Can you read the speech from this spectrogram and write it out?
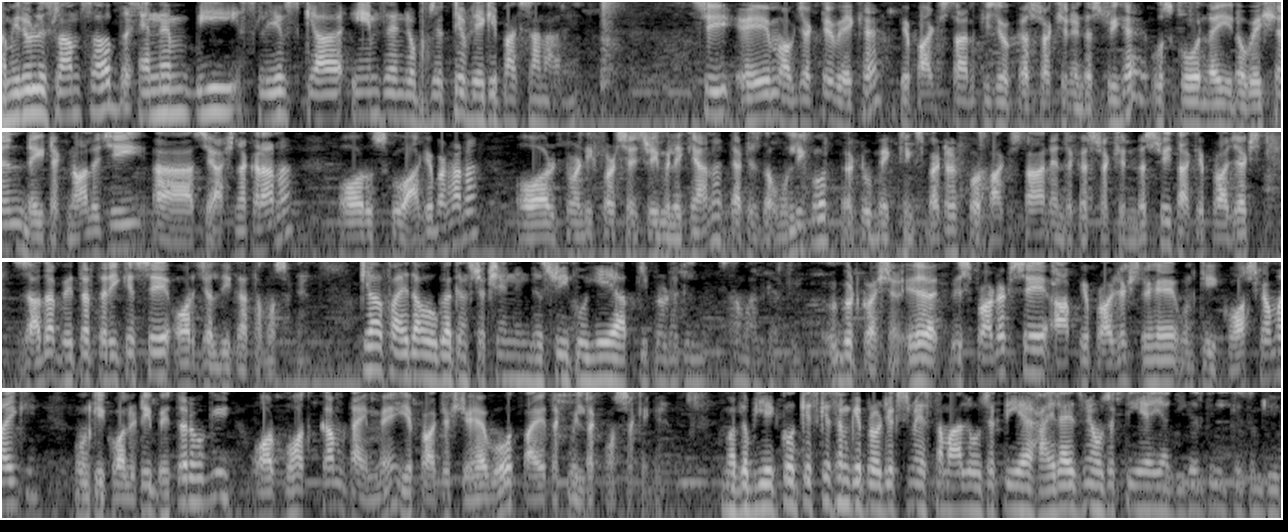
अमीरुल इस्लाम साहब N M B slabs क्या aims and objective लेके पाकिस्तान आ रहे हैं? सी एम ऑब्जेक्टिव एक है कि पाकिस्तान की जो कंस्ट्रक्शन इंडस्ट्री है, उसको नई इनोवेशन नई टेक्नोलॉजी से आशना कराना और उसको आगे बढ़ाना और ट्वेंटी फ़र्स्ट सेंचुरी में लेके आना। That is the only goal to make things better for Pakistan and the construction industry ताकि प्रोजेक्ट्स ज़्यादा बेहतर तरीके से और जल्दी खत्म हो सकें। क्या फ़ायदा होगा कंस्ट्रक्शन इंडस्ट्री को ये आपकी प्रोडक्ट इस्तेमाल करके? गुड क्वेश्चन इस प्रोडक्ट से आपके प्रोजेक्ट्स जो है उनकी कॉस्ट कम आएगी उनकी क्वालिटी बेहतर होगी और बहुत कम टाइम में ये प्रोजेक्ट्स जो है वो पाए तकमील तक पहुँच सकेंगे। मतलब ये को किस किस्म के प्रोजेक्ट्स में इस्तेमाल हो सकती है? हाई राइज में हो सकती है या दीगर किन किस्म की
